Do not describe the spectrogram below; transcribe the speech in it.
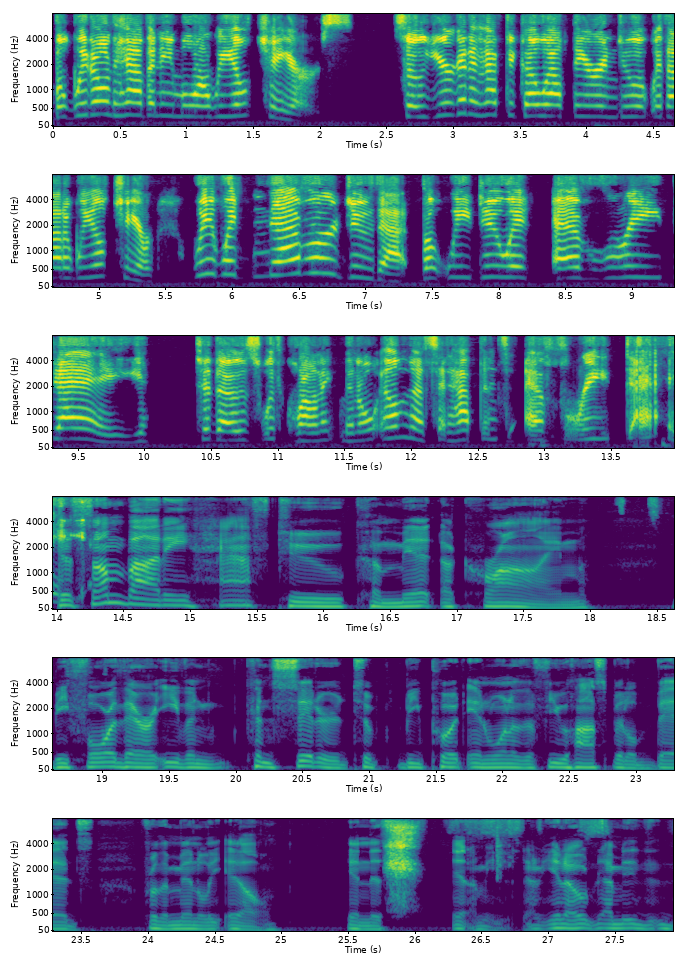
but we don't have any more wheelchairs. So you're going to have to go out there and do it without a wheelchair. We would never do that, but we do it every day to those with chronic mental illness. It happens every day. Does somebody have to commit a crime before they're even considered to be put in one of the few hospital beds for the mentally ill in this I mean you know I mean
